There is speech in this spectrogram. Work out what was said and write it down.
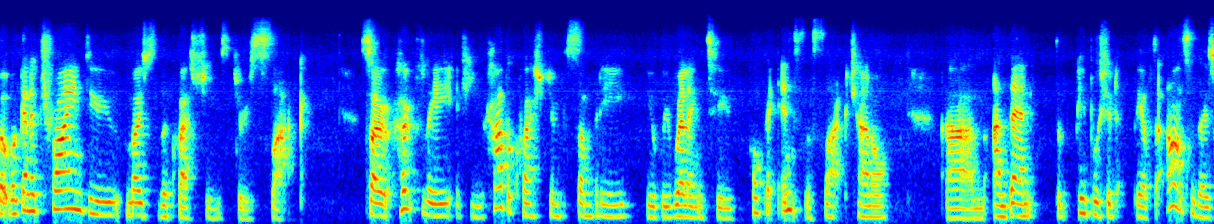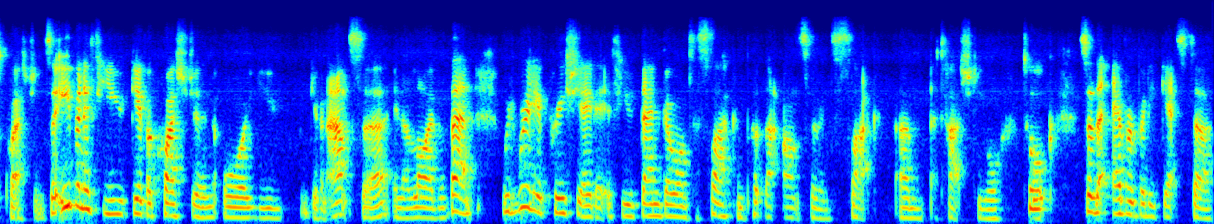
but we're going to try and do most of the questions through Slack. So hopefully if you have a question for somebody, you'll be willing to pop it into the Slack channel um, and then the people should be able to answer those questions. So even if you give a question or you give an answer in a live event, we'd really appreciate it if you then go onto Slack and put that answer in Slack um, attached to your talk so that everybody gets to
